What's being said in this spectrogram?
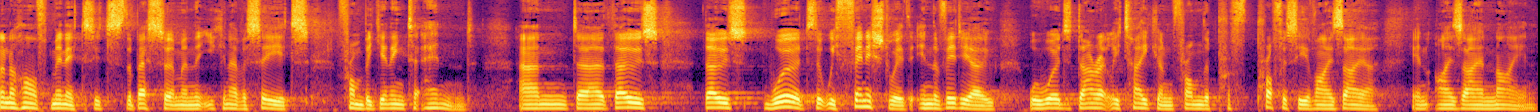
and a half minutes, it's the best sermon that you can ever see. It's from beginning to end. And uh, those, those words that we finished with in the video were words directly taken from the prophecy of Isaiah in Isaiah 9.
